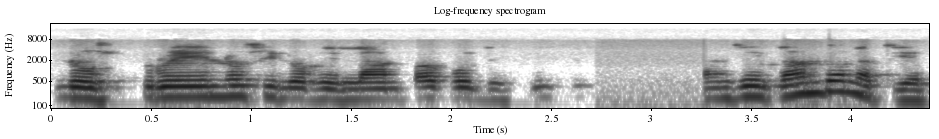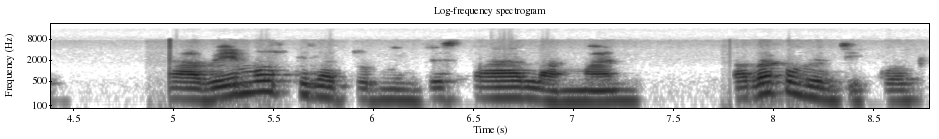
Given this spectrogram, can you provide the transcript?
los truenos y los relámpagos de están llegando a la tierra. Sabemos que la tormenta está a la mano. Párrafo 24.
